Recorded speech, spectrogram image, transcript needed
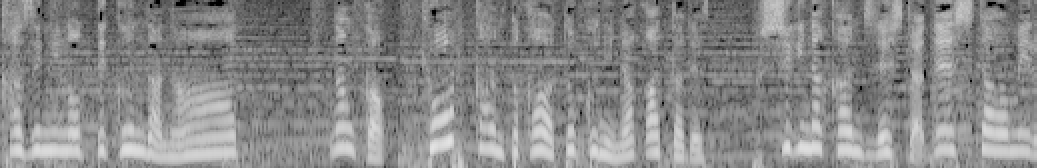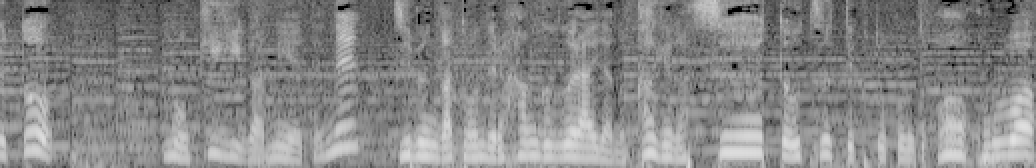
風に乗ってくんだななんか、恐怖感とかは特になかったです。不思議な感じでした。で、下を見ると、もう木々が見えてね、自分が飛んでるハンググライダーの影がスーッと映っていくところとか、ああ、これは、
